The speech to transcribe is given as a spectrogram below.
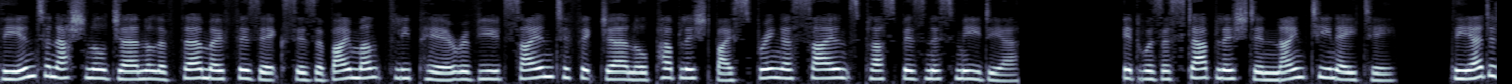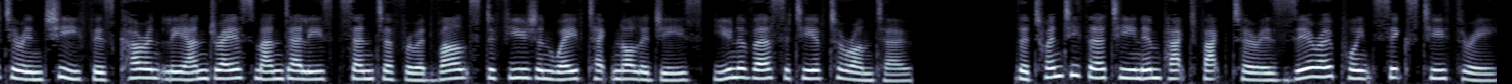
The International Journal of Thermophysics is a bi-monthly peer-reviewed scientific journal published by Springer Science Plus Business Media. It was established in 1980. The editor-in-chief is currently Andreas Mandelis Center for Advanced Diffusion Wave Technologies, University of Toronto. The 2013 impact factor is 0.623.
